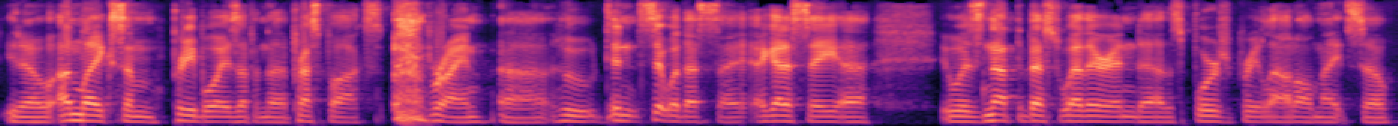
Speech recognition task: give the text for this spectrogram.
you know, unlike some pretty boys up in the press box, Brian, uh, who didn't sit with us, I, I got to say, uh, it was not the best weather, and uh, the supporters were pretty loud all night. So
